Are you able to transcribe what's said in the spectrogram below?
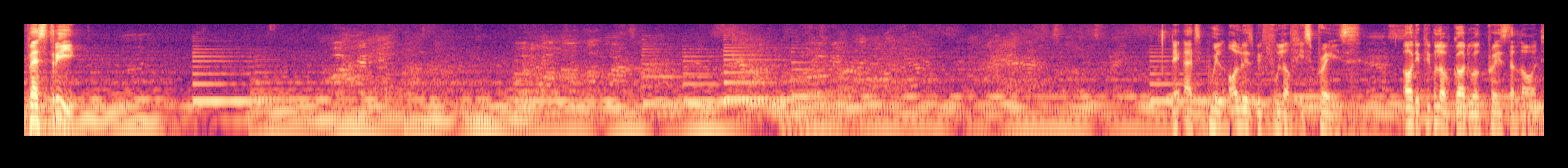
Verse 3. Earth will always be full of his praise. Oh, the people of God will praise the Lord.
